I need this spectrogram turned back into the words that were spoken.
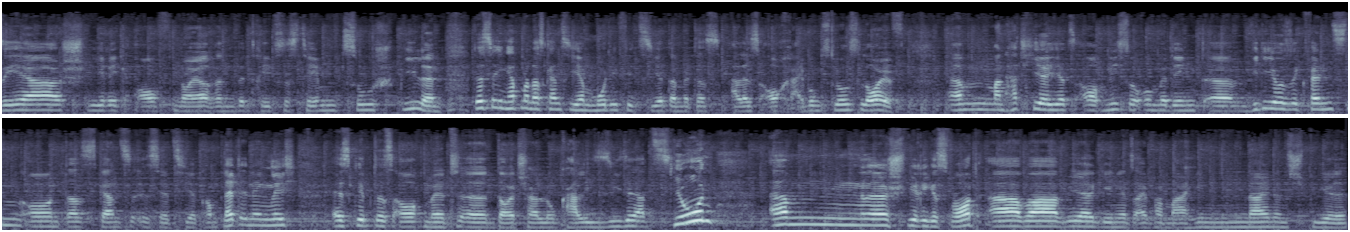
sehr schwierig auf neueren Betriebssystemen zu spielen. Deswegen hat man das Ganze hier modifiziert, damit das alles auch reibungslos läuft. Ähm, man hat hier jetzt auch nicht so unbedingt äh, Videosequenzen und das Ganze ist jetzt hier komplett in Englisch. Es gibt es auch mit äh, deutscher Lokalisation. Ähm, äh, schwieriges Wort, aber wir gehen jetzt einfach mal hinein ins Spiel.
